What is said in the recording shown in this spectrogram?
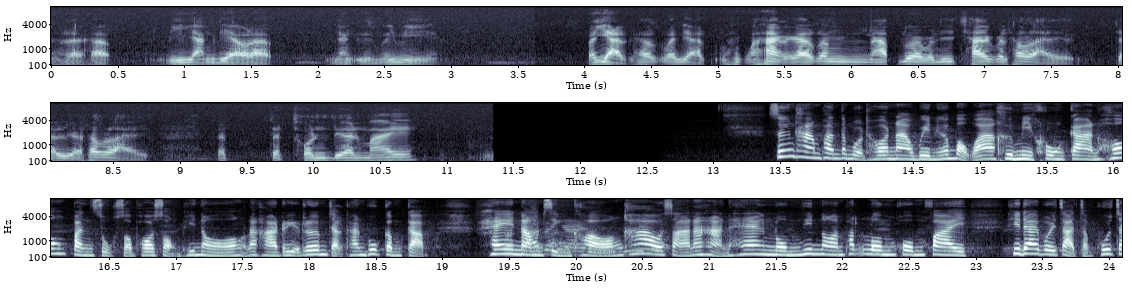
นั่นแหละครับ มีอย่างเดียวครับอย่างอื่นไม่มี ประหยัดครับประหยัดมากๆเลยครับ ต้องนับด้วยวันนี้ใช้ไปเท่าไหร่ จะเหลือเท่าไหร่ จะจะชนเดือนไหม ซึ่งทางพันตำรวจโทนาวินก็บอกว่าคือมีโครงการห้องปันสุขสพสองพี่น้องนะคะริเริ่มจากท่านผู้กำกับ ให้นำสิ่งของข้าวสารอาหารแห้งนมที่นอนพัดลมโคมไฟ ที่ได้บริจาคจากผู้ใจ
